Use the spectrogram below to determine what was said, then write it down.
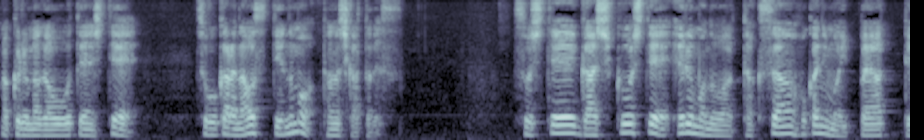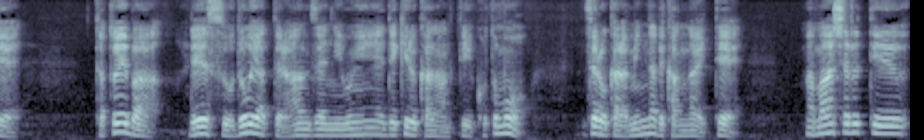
まあ、車が横転して、そこから直すっていうのも楽しかったです。そして合宿をして得るものはたくさん他にもいっぱいあって、例えばレースをどうやったら安全に運営できるかなんていうこともゼロからみんなで考えて、まあ、マーシャルっていう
